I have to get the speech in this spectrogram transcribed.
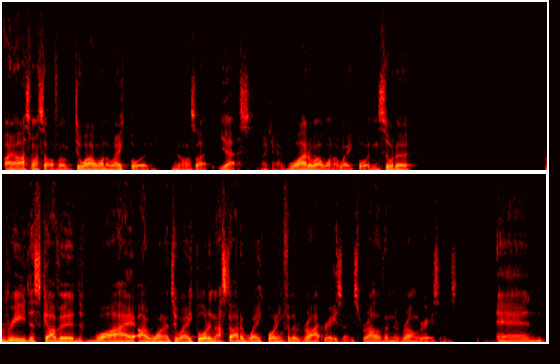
I asked myself, do I want to wakeboard? And I was like, yes. Okay. Why do I want to wakeboard? And sort of rediscovered why I wanted to wakeboard. And I started wakeboarding for the right reasons rather than the wrong reasons. And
